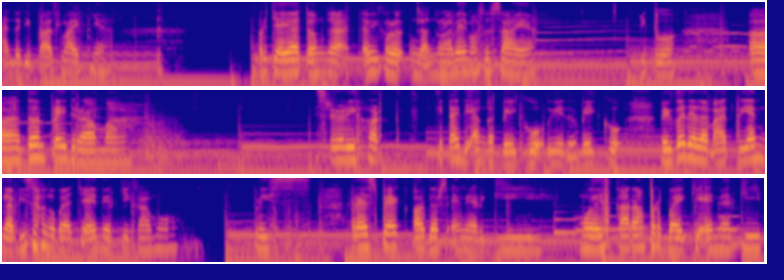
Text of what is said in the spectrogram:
ada di pas live-nya percaya atau enggak. Tapi kalau enggak ngalamin emang susah ya. Itu uh, don't play drama. It's really hurt kita dianggap bego gitu. Bego. Bego dalam artian nggak bisa ngebaca energi kamu. Please respect others energi mulai sekarang perbaiki energi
